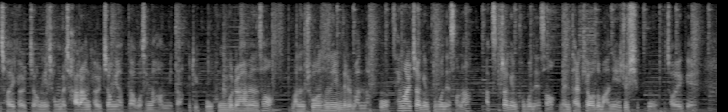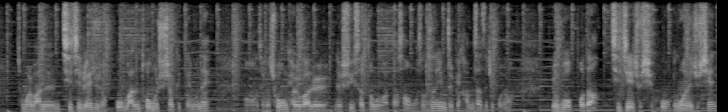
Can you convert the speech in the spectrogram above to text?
저의 결정이 정말 잘한 결정이었다고 생각합니다. 그리고 공부를 하면서 많은 좋은 선생님들을 만났고 생활적인 부분에서나 학습적인 부분에서 멘탈 케어도 많이 해주시고 저에게 정말 많은 지지를 해주셨고 많은 도움을 주셨기 때문에 어, 제가 좋은 결과를 낼 수 있었던 것 같아서 우선 선생님들께 감사드리고요. 그리고 무엇보다 지지해 주시고 응원해 주신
